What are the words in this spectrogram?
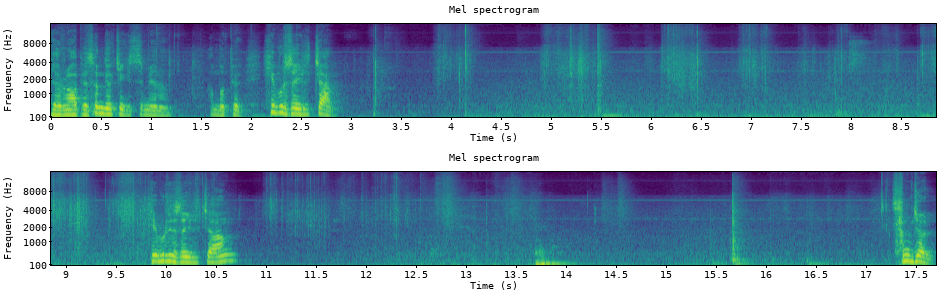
여러분 앞에 성경책 있으면 한번 펴- 히브리서 1장. 히브리서 1장 3절.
